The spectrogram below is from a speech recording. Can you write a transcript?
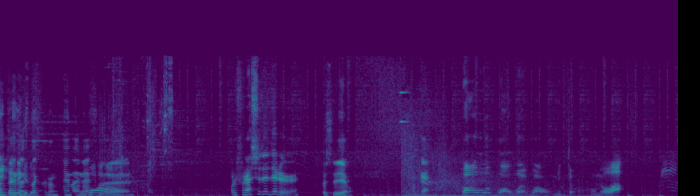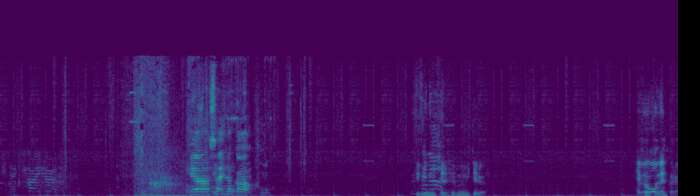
けど。関係ないタック関係ないナイス。これフラッシュで出る？そしてよオッケー。わおわおわおわおミッドごめんローワいやー最中ヘブン見てるヘブン見てるヘブンオーメン来る。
